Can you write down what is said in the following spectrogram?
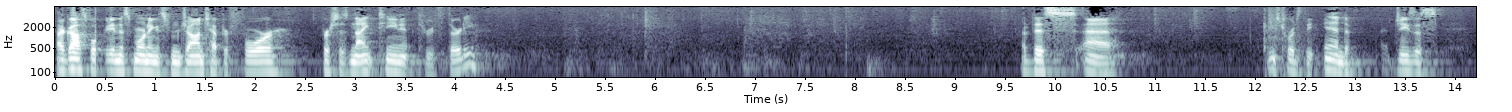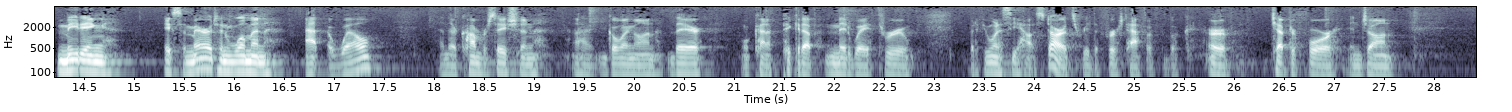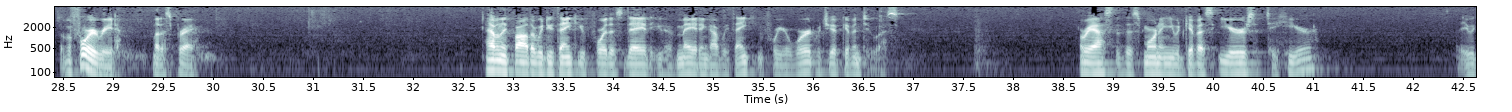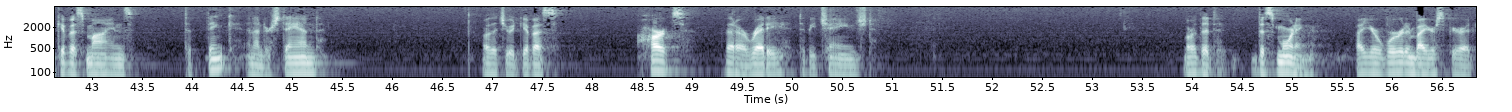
Our gospel reading this morning is from John chapter 4, verses 19 through 30. This uh, comes towards the end of Jesus meeting a Samaritan woman at a well and their conversation uh, going on there. We'll kind of pick it up midway through. But if you want to see how it starts, read the first half of the book, or chapter 4 in John. But before we read, let us pray. Heavenly Father, we do thank you for this day that you have made, and God, we thank you for your word which you have given to us. we ask that this morning you would give us ears to hear, that you would give us minds to think and understand, or that you would give us hearts that are ready to be changed. Lord, that this morning, by your word and by your spirit,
